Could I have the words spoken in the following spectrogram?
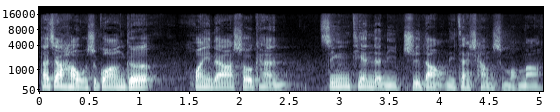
大家好，我是光光哥，欢迎大家收看今天的。你知道你在唱什么吗？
